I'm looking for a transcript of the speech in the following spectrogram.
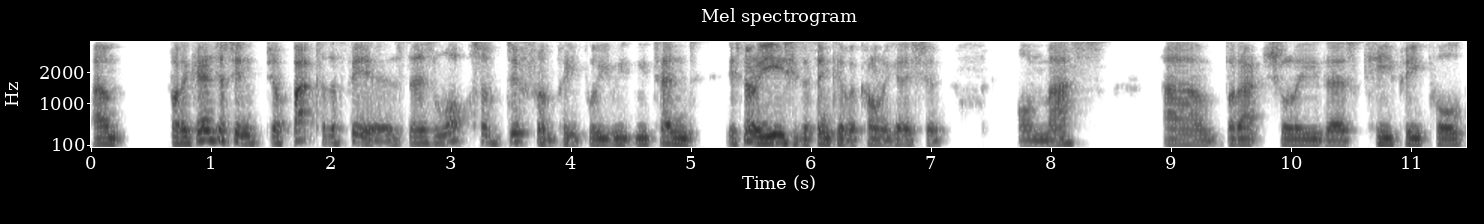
Um, but again, just in just back to the fears, there's lots of different people. We, we tend, it's very easy to think of a congregation en masse, um, but actually, there's key people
